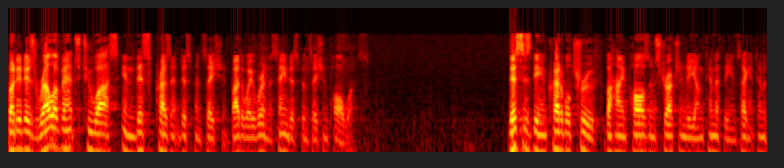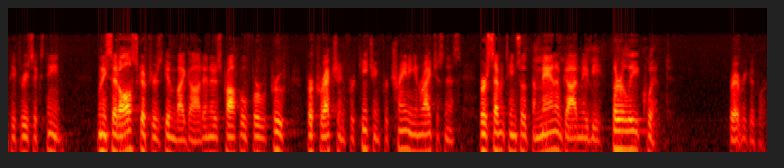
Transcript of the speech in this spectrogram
but it is relevant to us in this present dispensation. By the way, we're in the same dispensation Paul was. This is the incredible truth behind Paul's instruction to young Timothy in 2 Timothy 3:16 when he said all scripture is given by God and it is profitable for reproof, for correction, for teaching, for training in righteousness. Verse 17, so that the man of God may be thoroughly equipped for every good work.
